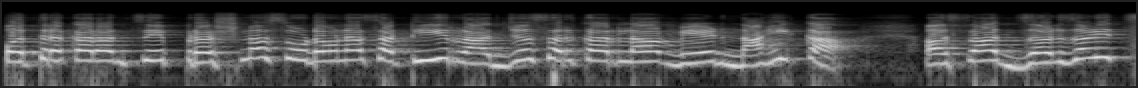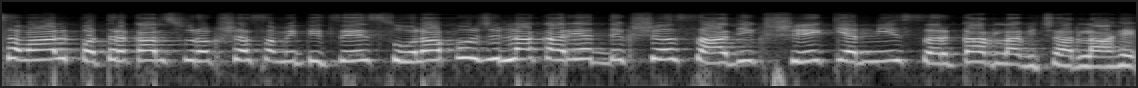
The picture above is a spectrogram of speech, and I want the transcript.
पत्रकारांचे प्रश्न सोडवण्यासाठी राज्य सरकारला वेळ नाही का? असा जळजळीत सवाल पत्रकार सुरक्षा समितीचे सोलापूर जिल्हा कार्याध्यक्ष सादिक शेख यांनी सरकारला विचारला आहे.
